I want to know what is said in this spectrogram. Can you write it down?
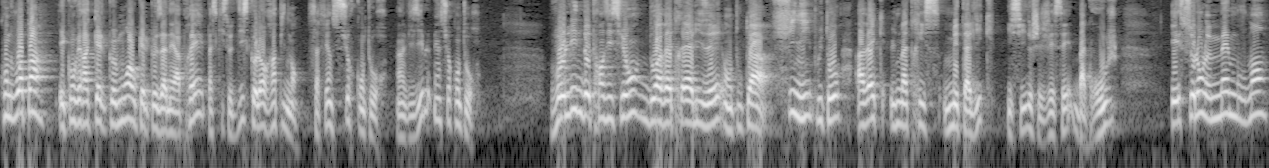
qu'on ne voit pas et qu'on verra quelques mois ou quelques années après parce qu'ils se discolorent rapidement. Ça fait un surcontour, invisible mais un surcontour. Vos lignes de transition doivent être réalisées, en tout cas finies plutôt, avec une matrice métallique, ici de chez GC, bac rouge, et selon le même mouvement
